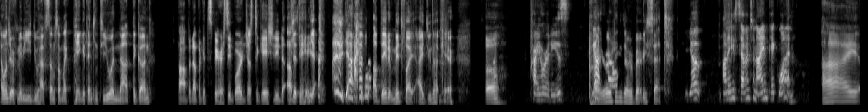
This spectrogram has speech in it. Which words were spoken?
I wonder if maybe you do have some, so I'm like paying attention to you and not the gun. popping up a conspiracy board just in case you need to Just- update. yeah, yeah. I will update it mid fight. I do not care. Oh, Priorities. Yeah, so- Priorities are very set. Yep. On a seven to nine, pick one. I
